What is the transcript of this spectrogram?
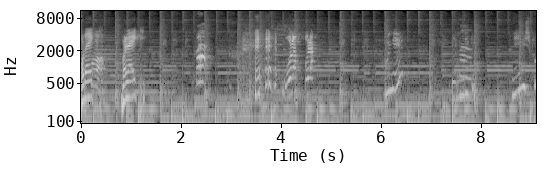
Bırak. Bırak. Bırak bırak. Bu ne? Elindeki. Neymiş bu?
